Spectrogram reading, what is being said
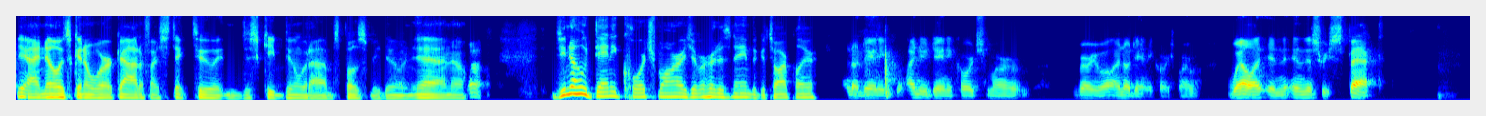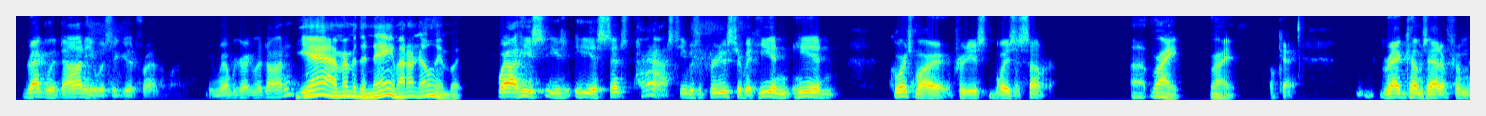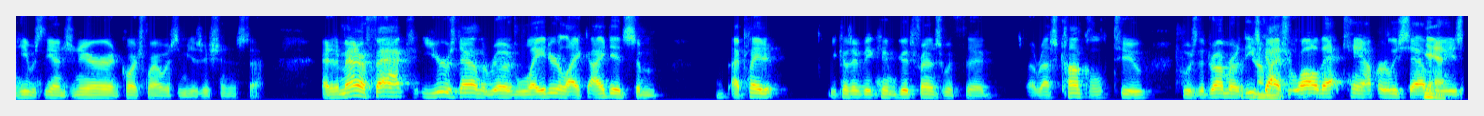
yeah, I know it's going to work out if I stick to it and just keep doing what I'm supposed to be doing. Yeah, I know. Do you know who Danny Kortchmar is? You ever heard his name, the guitar player? I know Danny. I knew Danny Kortchmar very well. I know Danny Kortchmar well in, in this respect. Greg Ladanyi was a good friend of mine. You remember Greg Ladanyi? Yeah, I remember the name. I don't know him, but well, he's, he's he has since passed. He was a producer, but he and he and Kortchmar produced Boys of Summer. Uh, right, right. Okay. Greg comes at it from he was the engineer and Kortchmar was the musician and stuff. And as a matter of fact, years down the road later, like I did some, I played it because I became good friends with the, uh, Russ Kunkel too, who was the drummer. These drummer. guys were all that camp, early 70s,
